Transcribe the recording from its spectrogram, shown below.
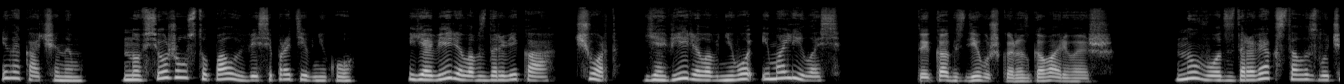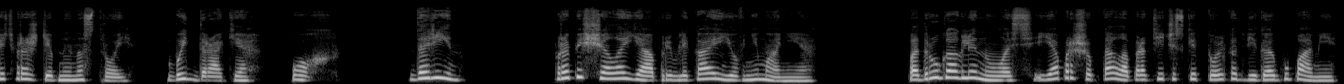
и накачанным, но все же уступал в весе противнику. Я верила в здоровяка. Черт, я верила в него и молилась. «Ты как с девушкой разговариваешь?» Ну вот, здоровяк стал излучать враждебный настрой. Быть драке. Ох. «Дарин!» Пропищала я, привлекая ее внимание. Подруга оглянулась, я прошептала, практически только двигая губами.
